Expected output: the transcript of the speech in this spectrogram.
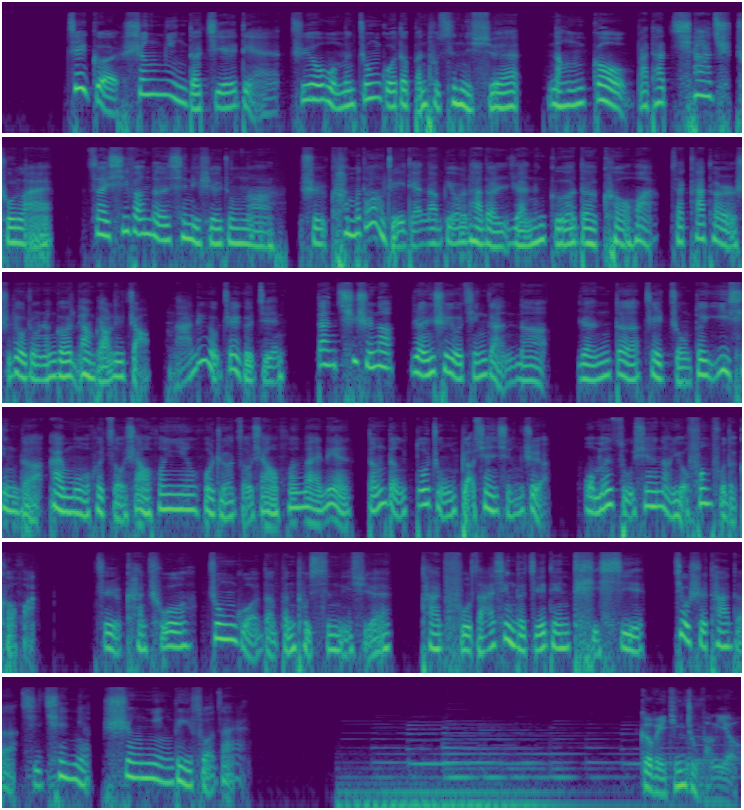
这个生命的节点，只有我们中国的本土心理学能够把它掐取出来。在西方的心理学中呢，是看不到这一点的。比如他的人格的刻画，在卡特尔十六种人格量表里找，哪里有这个节？但其实呢，人是有情感的，人的这种对异性的爱慕会走向婚姻或者走向婚外恋等等多种表现形式。我们祖先呢有丰富的刻画，这看出中国的本土心理学它复杂性的节点体系。就是它的几千年生命力所在。各位听众朋友，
